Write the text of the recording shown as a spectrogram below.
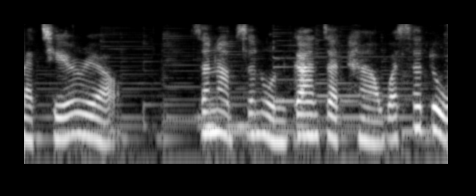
Material สนับสนุนการจัดหาวัสดุ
